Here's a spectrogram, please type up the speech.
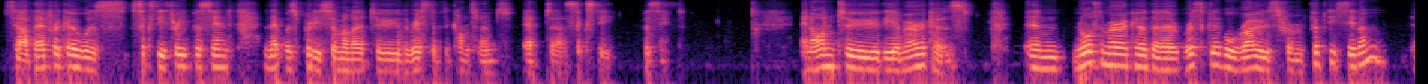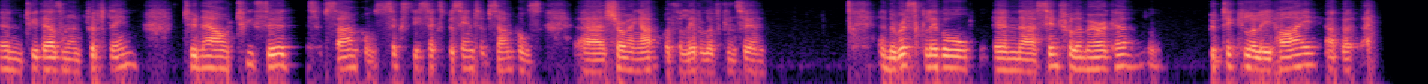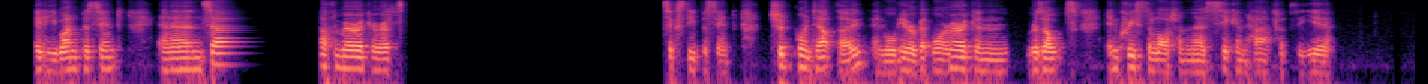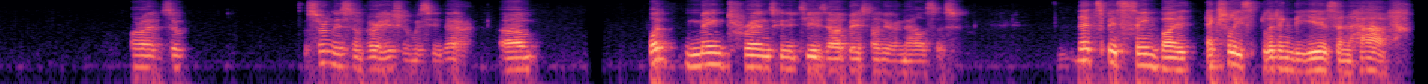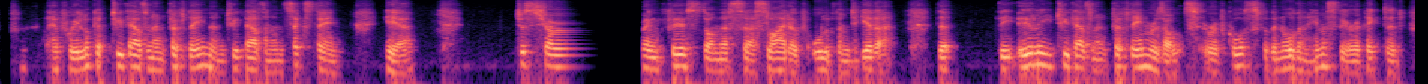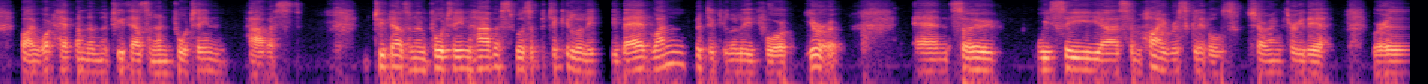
South Africa was 63%, and that was pretty similar to the rest of the continent at uh, 60%. And on to the Americas. In North America, the risk level rose from 57 in 2015 to now two-thirds of samples, 66% of samples uh, showing up with a level of concern. And the risk level in uh, Central America, particularly high, up at 81%, and in South America it's 60%. Should point out though, and we'll hear a bit more, American results increased a lot in the second half of the year. All right, so certainly some variation we see there. Um, what main trends can you tease out based on your analysis? That's best seen by actually splitting the years in half. If we look at 2015 and 2016 here, just showing first on this uh, slide of all of them together, that the early 2015 results are of course for the Northern Hemisphere affected by what happened in the 2014 harvest. 2014 harvest was a particularly bad one, particularly for Europe, and so we see uh, some high risk levels showing through there, whereas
